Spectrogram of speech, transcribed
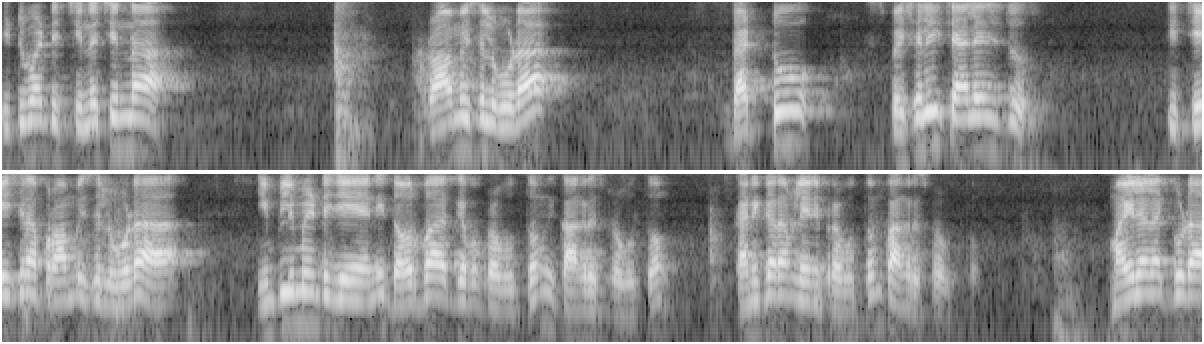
ఇటువంటి చిన్న చిన్న ప్రామిసులు కూడా దట్టు స్పెషలీ ఛాలెంజ్డ్ చేసిన ప్రామిసులు కూడా ఇంప్లిమెంట్ చేయని దౌర్భాగ్యపు ప్రభుత్వం ఈ కాంగ్రెస్ ప్రభుత్వం కనికరం లేని ప్రభుత్వం కాంగ్రెస్ ప్రభుత్వం. మహిళలకు కూడా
